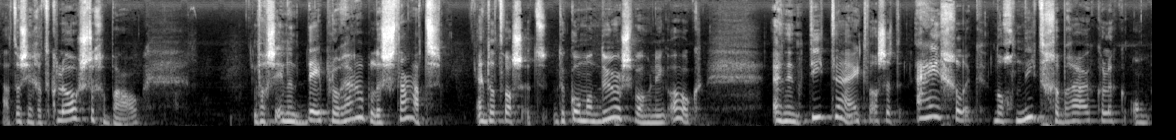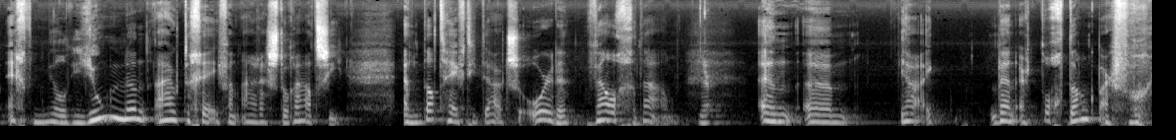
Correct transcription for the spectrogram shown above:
laten we zeggen het kloostergebouw, was in een deplorabele staat. En dat was het, de commandeurswoning ook. En in die tijd was het eigenlijk nog niet gebruikelijk om echt miljoenen uit te geven aan restauratie. En dat heeft die Duitse orde wel gedaan. Ja. En um, ja, ik ben er toch dankbaar voor.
